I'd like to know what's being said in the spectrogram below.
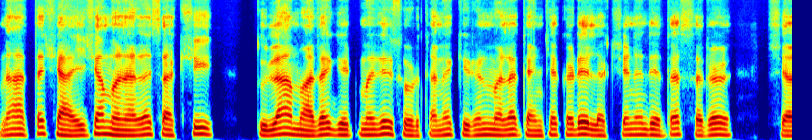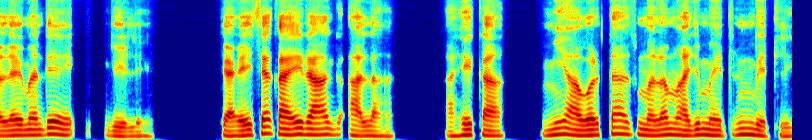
ना आता शाळेच्या मनाला "साक्षी, तुला माझ्या गेटमध्ये सोडताना किरण मला त्यांच्याकडे लक्ष न देता सरळ शाळेमध्ये गेले. शाळेचा काही राग आला आहे का?" मी आवरताच मला माझी मैत्रीण भेटली.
